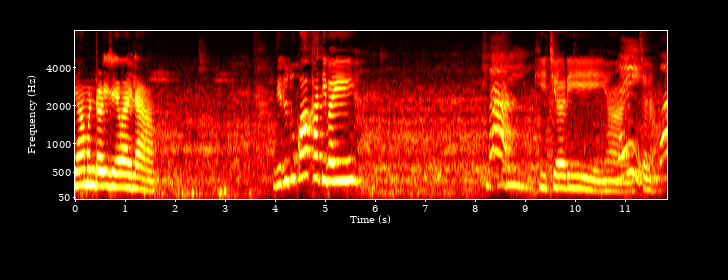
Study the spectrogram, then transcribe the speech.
या मंडळी जेवायला. दिदू तू का खाती बाई? खिचडी. हा चला.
